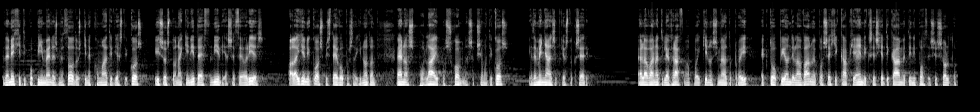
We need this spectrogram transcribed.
Δεν έχει τυποποιημένες μεθόδους και είναι κομμάτι βιαστικός, ίσως το να κινείται ευνίδια σε θεωρίες, αλλά γενικώς πιστεύω πως θα γινόταν ένας πολλά υποσχόμενος αξιωματικός και δεν με νοιάζει ποιος το ξέρει. Έλαβα ένα τηλεγράφημα από εκείνο σήμερα το πρωί, εκ του οποίου αντιλαμβάνομαι πως έχει κάποια ένδειξη σχετικά με την υπόθεση Σόλτο.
